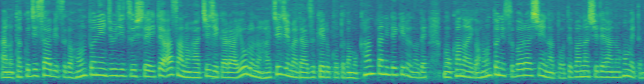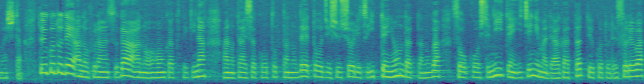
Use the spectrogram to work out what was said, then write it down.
あの託児サービスが本当に充実していて朝の8時から夜の8時まで預けることがもう簡単にできるのでもう家内が本当に素晴らしいなと手放しであの褒めてました。ということであのフランスがあの本格的なあの対策を取ったので当時出生率1.4だったのが走行して2.1にまで上がったということでそれは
